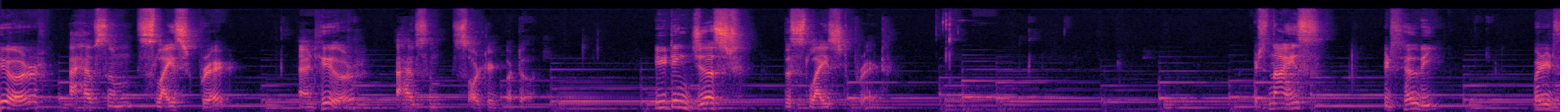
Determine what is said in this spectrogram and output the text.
Here I have some sliced bread and here I have some salted butter. Eating just the sliced bread. It's nice, it's healthy, but it's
